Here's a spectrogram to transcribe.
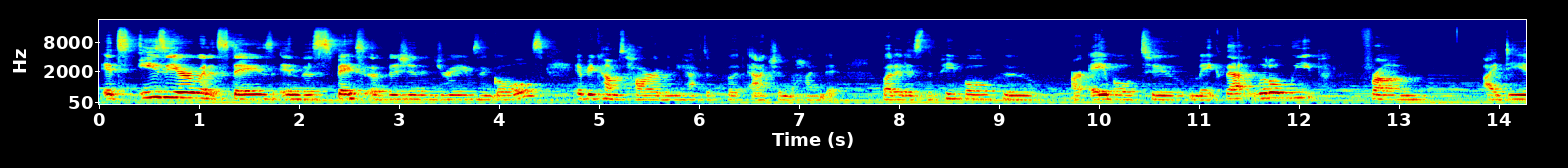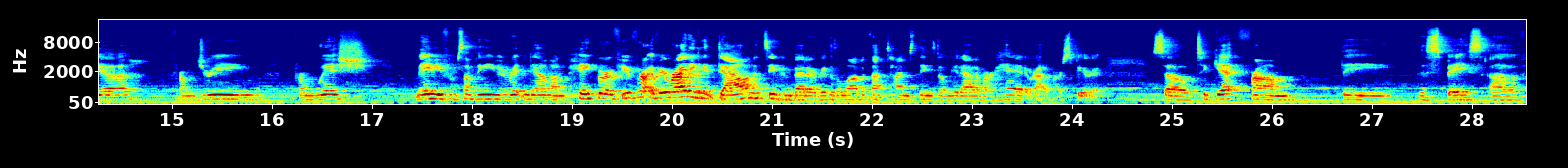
It's easier when it stays in this space of vision and dreams and goals. It becomes hard when you have to put action behind it. But it is the people who are able to make that little leap from idea, from dream, from wish, maybe from something even written down on paper. If, you if you're writing it down, it's even better because a lot of that times things don't get out of our head or out of our spirit. So to get from the the space of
